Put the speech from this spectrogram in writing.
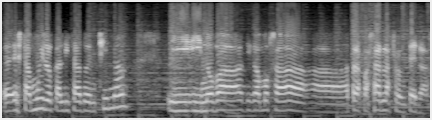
está muy localizado en China y, no va, digamos, a, traspasar las fronteras.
